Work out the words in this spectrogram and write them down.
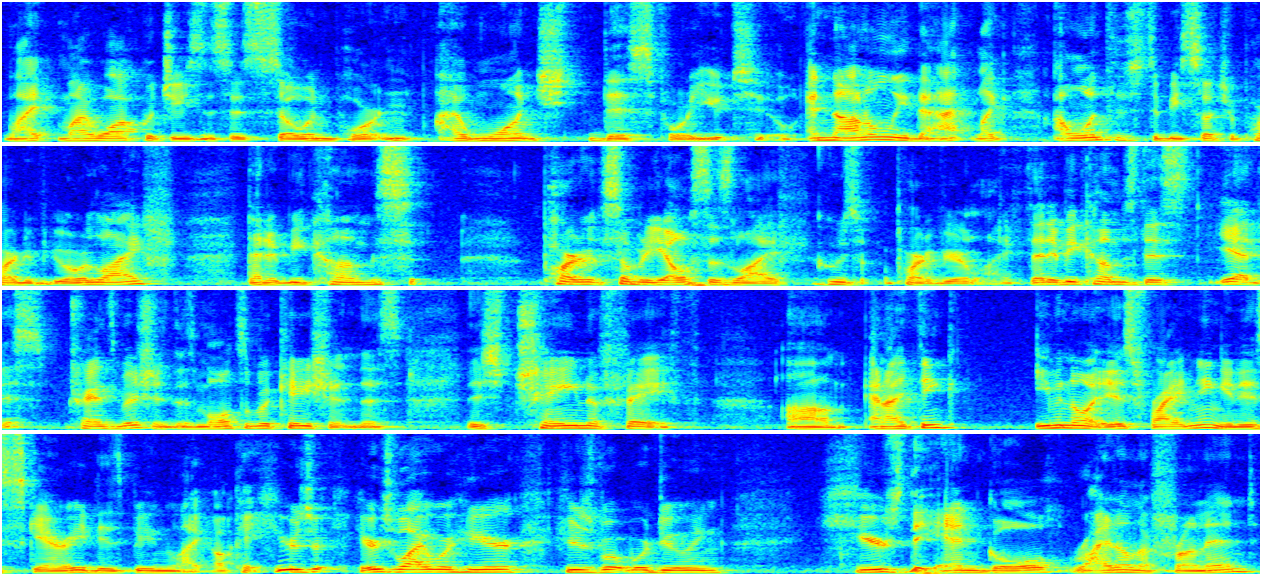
my my walk with Jesus is so important. I want this for you too." And not only that, like I want this to be such a part of your life that it becomes part of somebody else's life who's a part of your life. That it becomes this yeah, this transmission, this multiplication, this this chain of faith. Um, and I think even though it is frightening, it is scary. It is being like, okay, here's here's why we're here. Here's what we're doing. Here's the end goal right on the front end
